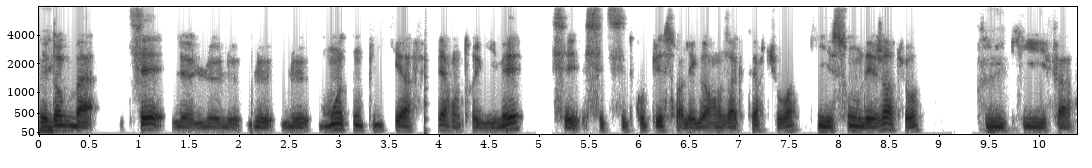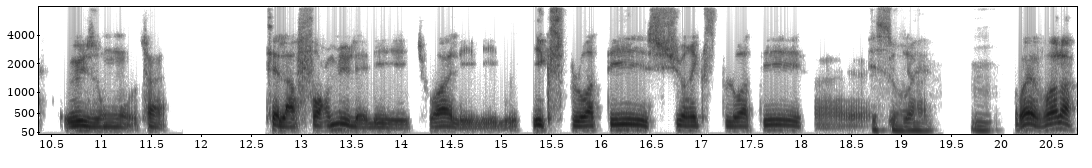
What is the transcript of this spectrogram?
Et donc, bah, c'est le, le, le, le, moins compliqué à faire, entre guillemets, c'est de copier sur les grands acteurs, tu vois, qui y sont déjà, tu vois. Qui, qui, eux, ils ont, enfin, la formule, elle est, tu vois, exploitée, surexploitée. Et ça, hmm. ouais. voilà,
